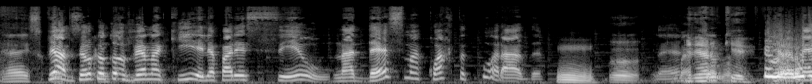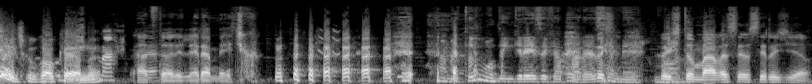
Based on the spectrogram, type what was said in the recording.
É, isso Viado, pelo que eu tô vendo aqui, ele apareceu na 14ª temporada, Hum. Hum, né? Ele era o quê? Ele era um Médico, médico qualquer, o né? Né? adoro, ele era médico. Ah, mas todo mundo em Grey's que aparece é médico. mano. Costumava ser o cirurgião.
